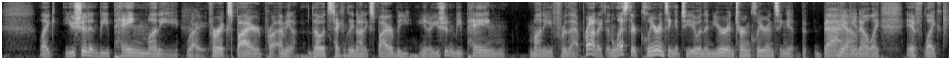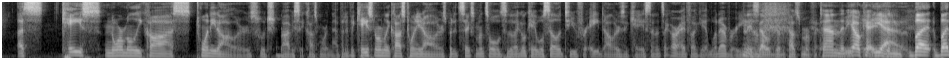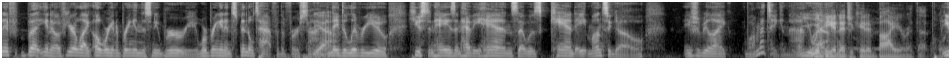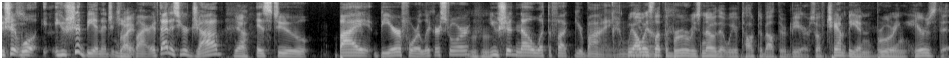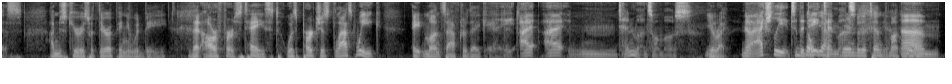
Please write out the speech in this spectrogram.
Like you shouldn't be paying money Right. for expired. Pro- I mean, though it's technically not expired, but you, you know you shouldn't be paying money for that product unless they're clearancing it to you, and then you're in turn clearancing it b- back. Yeah. You know, like if like a s- case normally costs twenty dollars, which obviously costs more than that. But if a case normally costs twenty dollars, but it's six months old, so they're like, okay, we'll sell it to you for eight dollars a case. Then it's like, all right, fuck it, whatever. You And they know? sell it to the customer for ten. Then yeah, okay, yeah, then- but but if but you know if you're like, oh, we're gonna bring in this new brewery, we're bringing in Spindletap for the first time, Yeah. and they deliver you Houston Haze and Heavy Hands that was canned eight months ago, you should be like, well, I'm not taking that. You Like, would be an educated buyer at that point. you should well, you should be an educated Right. buyer. If that is your job, Yeah. is to buy beer for a liquor store, you should know what the fuck you're buying. Mm-hmm. We you always know? let the breweries know that we have talked about their beer. So if Champion Brewing hears this, I'm just curious what their opinion would be that our first taste was purchased last week, eight months after they came. I I mm, ten months almost. You're right. No, actually, to the No, date, yeah, ten months. We're into the tenth month. You're right. Um,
